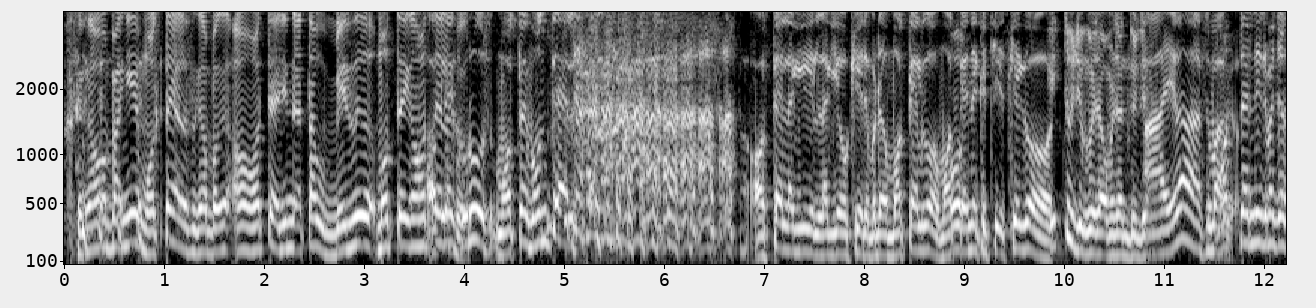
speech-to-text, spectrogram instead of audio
Setengah orang panggil motel, setengah panggil oh hotel dia nak tahu beza motel dengan hotel, Hotel kurus Motel montel Hotel lagi Lagi okey daripada motel kot Motel Oh. ni kecil sikit kot Itu je kau jawab macam tu je. Ah, yelah sebab Hotel ni dia macam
